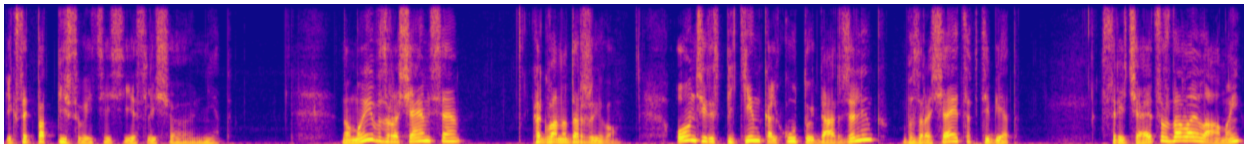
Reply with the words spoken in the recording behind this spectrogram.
И, кстати, подписывайтесь, если еще нет. Но мы возвращаемся к Агвану Даржиеву. Он через Пекин, Калькутту и Дарджилинг возвращается в Тибет. Встречается с Далай-ламой,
